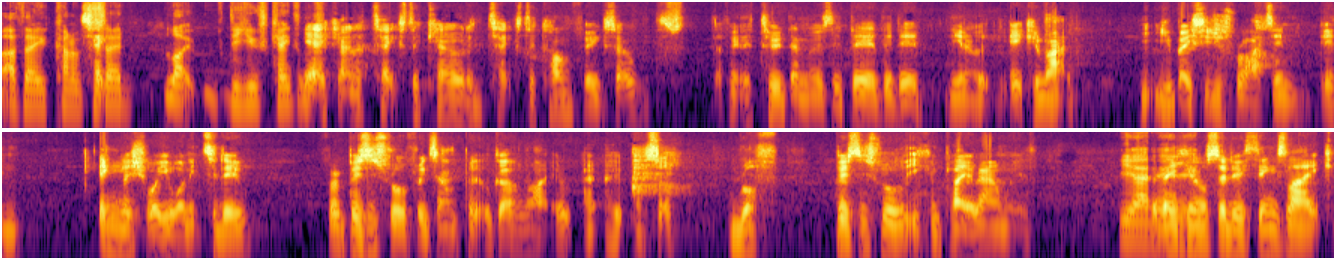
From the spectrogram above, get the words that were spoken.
have they kind of Take- said like the use case? yeah, kind of text to code and text to config. So I think the two demos they did, they did, you know, it can write. You basically just write in in English what you want it to do. For a business rule, for example, it'll go and write a, a, a sort of rough business rule that you can play around with. Yeah, But then you can also do things like,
